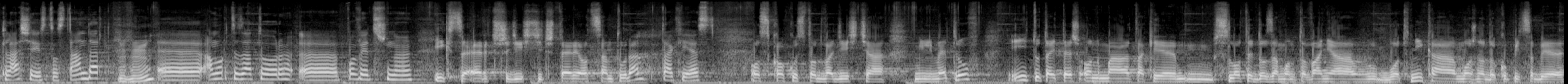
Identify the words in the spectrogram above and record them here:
klasie jest to standard. Mhm. E, amortyzator e, powietrzny, XCR 34 od Santura tak jest. o skoku 120 mm i tutaj też on ma takie mm, sloty do zamontowania błotnika. Można dokupić sobie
